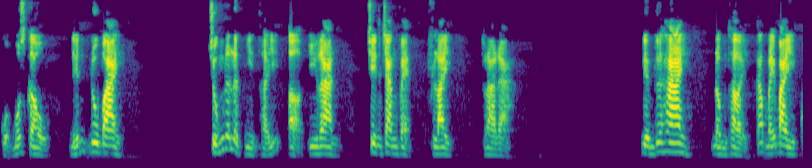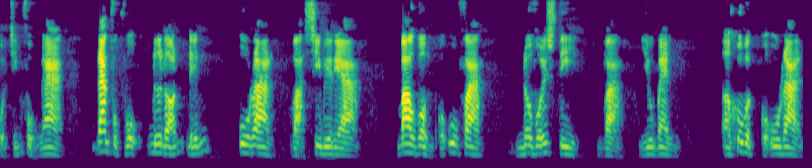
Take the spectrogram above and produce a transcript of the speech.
của Moscow đến Dubai. Chúng đã được nhìn thấy ở Iran trên trang web Flight Radar. Điểm thứ hai, đồng thời các máy bay của chính phủ Nga đang phục vụ đưa đón đến Uran và Siberia, bao gồm có Ufa, Novosti và Yumen. Ở khu vực của Uran,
